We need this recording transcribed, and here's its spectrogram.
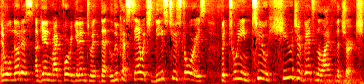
And we'll notice again, right before we get into it, that Luke has sandwiched these two stories between two huge events in the life of the church.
